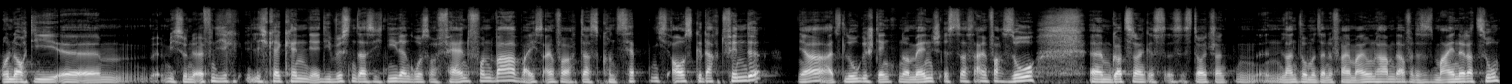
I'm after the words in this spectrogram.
und auch die äh, mich so in der Öffentlichkeit kennen, die, die wissen, dass ich nie ein großer Fan von war, weil ich einfach das Konzept nicht ausgedacht finde. Ja, als logisch denkender Mensch ist das einfach so. Ähm, Gott sei Dank ist, ist, ist Deutschland ein, ein, Land, wo man seine freie Meinung haben darf und das ist meine dazu.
